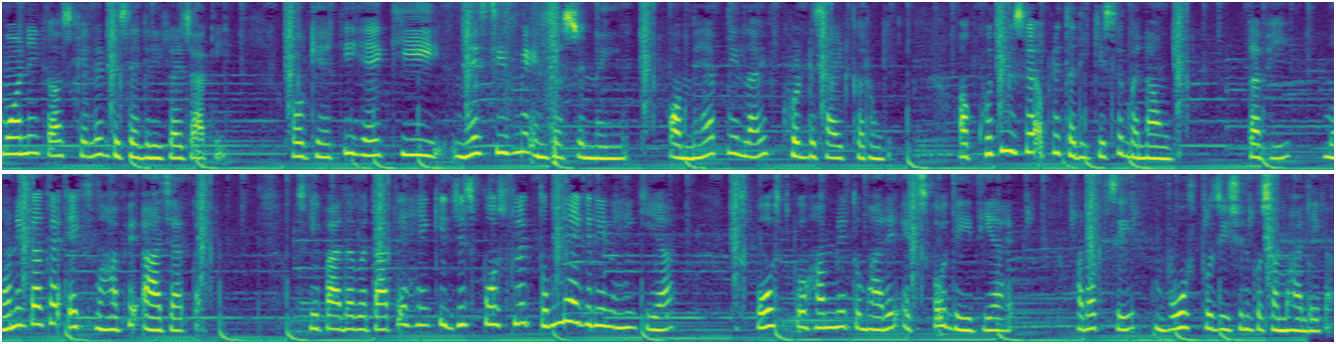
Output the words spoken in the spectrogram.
मोनिका उसके लिए डिसएग्री कर जाती वो कहती है कि मैं इस चीज़ में इंटरेस्टेड नहीं हूँ और मैं अपनी लाइफ खुद डिसाइड करूँगी और खुद ही उसे अपने तरीके से बनाऊँगी। तभी मोनिका का एक्स वहाँ पे आ जाता। है उसके फादर बताते हैं कि जिस पोस्ट के लिए तुमने एग्री नहीं किया, उस पोस्ट को हमने तुम्हारे एक्स को दे दिया है और अब से वो उस पोजीशन को संभालेगा।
